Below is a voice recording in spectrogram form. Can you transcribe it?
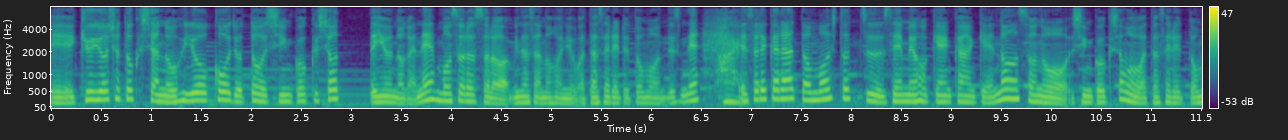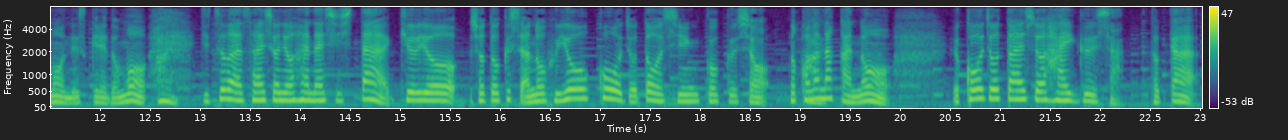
えー、給与所得者の扶養控除等申告書っっていうのがねもうそろそろ皆さんの方に渡されると思うんですね。はい、えそれからあともう一つ生命保険関係のその申告書も渡されると思うんですけれども、はい、実は最初にお話しした給与所得者の扶養控除と申告書のこの中の控除対象配偶者とか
